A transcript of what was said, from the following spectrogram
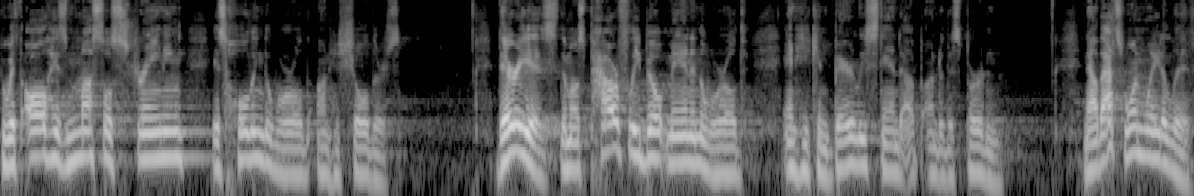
who, with all his muscles straining, is holding the world on his shoulders. There he is, the most powerfully built man in the world, and he can barely stand up under this burden. Now, that's one way to live,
